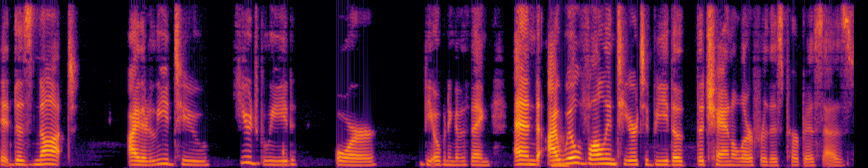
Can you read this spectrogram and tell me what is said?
it does not either lead to huge bleed or the opening of the thing and i Mm. will volunteer to be the the channeler for this purpose as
